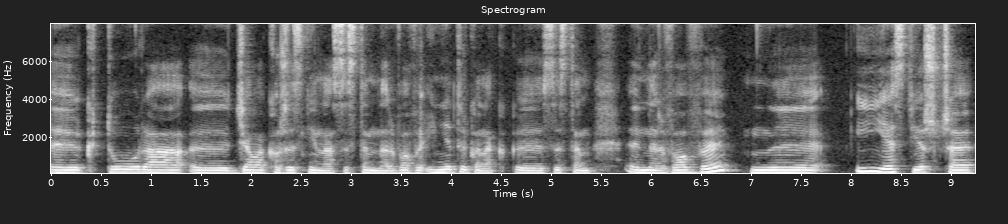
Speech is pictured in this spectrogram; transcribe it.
y, która działa korzystnie na system nerwowy i nie tylko na system nerwowy. I jest jeszcze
